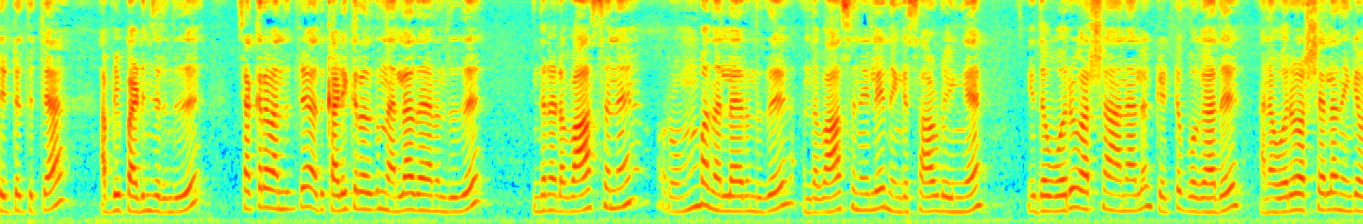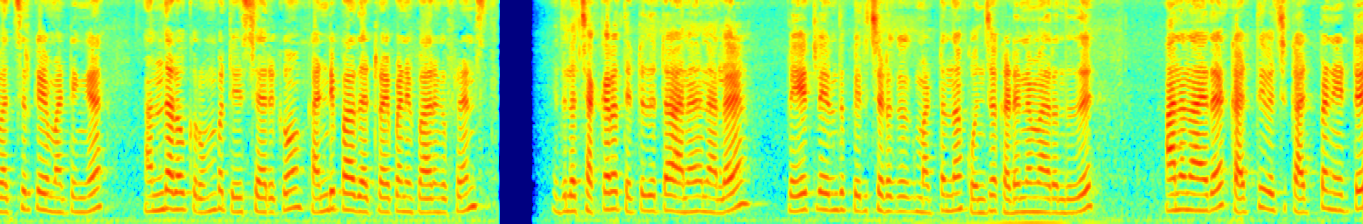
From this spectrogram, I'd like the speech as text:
திட்டு திட்டா அப்படி படிஞ்சிருந்தது. சக்கரை வந்துட்டு அது கடிக்கிறதுக்கு நல்லா தான் இருந்தது. இதனோட வாசனை ரொம்ப நல்லா இருந்தது. அந்த வாசனையிலே நீங்கள் சாப்பிடுவீங்க. இதை ஒரு வருஷம் ஆனாலும் கெட்டு போகாது. ஆனால் ஒரு வருஷம்லாம் நீங்கள் வச்சுருக்கவே மாட்டீங்க. அந்த அளவுக்கு ரொம்ப டேஸ்டியாக இருக்கும். கண்டிப்பாக அதை ட்ரை பண்ணி பாருங்கள் ஃப்ரெண்ட்ஸ் இதில் சக்கரை திட்டு திட்டா ஆனதுனால பிளேட்ல இருந்து பிரித்து எடுக்கிறதுக்கு மட்டும்தான் கொஞ்சம் கடினமாக இருந்தது. ஆனால் நான் இதை கத்தி வச்சு கட் பண்ணிவிட்டு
